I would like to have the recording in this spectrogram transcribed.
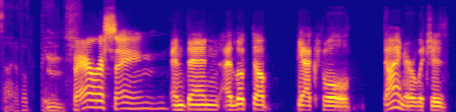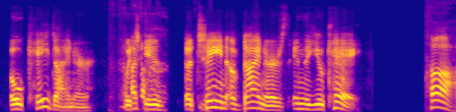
Son of a bitch. Embarrassing. And then I looked up the actual diner, which is OK Diner, which thought- is a chain of diners in the UK. Huh.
